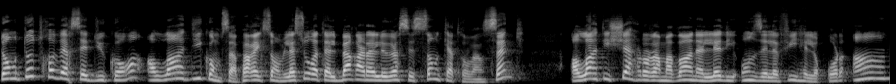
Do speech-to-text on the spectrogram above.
Dans d'autres versets du Coran, Allah dit comme ça. Par exemple, la sourate Al-Baqarah, le verset 185, Allah dit « Ramadan alladhi unzila fihi al-Qur'an »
